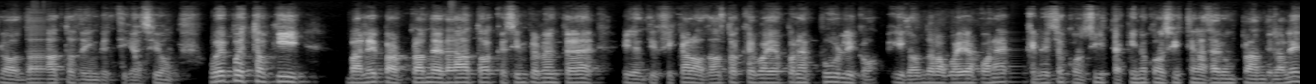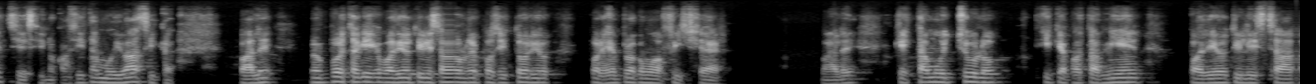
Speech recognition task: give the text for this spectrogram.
los datos de investigación. Os he puesto aquí ¿vale? Para el plan de datos, que simplemente es identificar los datos que voy a poner públicos y dónde los voy a poner, que en eso consiste. Aquí no consiste en hacer un plan de la leche, sino cositas muy básicas, ¿vale? Lo he puesto aquí que podría utilizar un repositorio, por ejemplo, como Fisher, ¿vale? Que está muy chulo y que pues también podría utilizar,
